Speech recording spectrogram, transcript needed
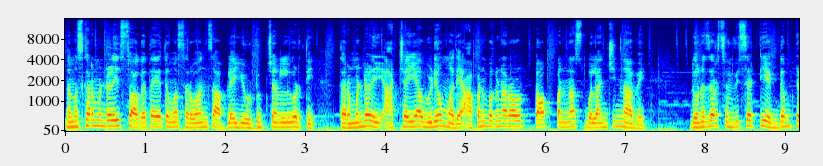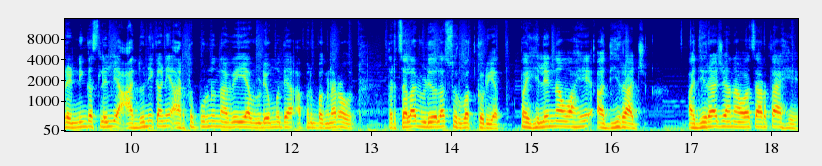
नमस्कार मंडळी स्वागत आहे तुम्हा सर्वांचं आपल्या यूट्यूब चॅनलवरती. तर मंडळी आजच्या या व्हिडिओमध्ये आपण बघणार आहोत टॉप पन्नास मुलांची नावे. दोन हजार सव्वीससाठी एकदम ट्रेंडिंग असलेली आधुनिक आणि अर्थपूर्ण नावे या व्हिडिओमध्ये आपण बघणार आहोत. तर चला व्हिडिओला सुरुवात करूयात. पहिले नाव आहे अधिराज. अधिराज या नावाचा अर्थ आहे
